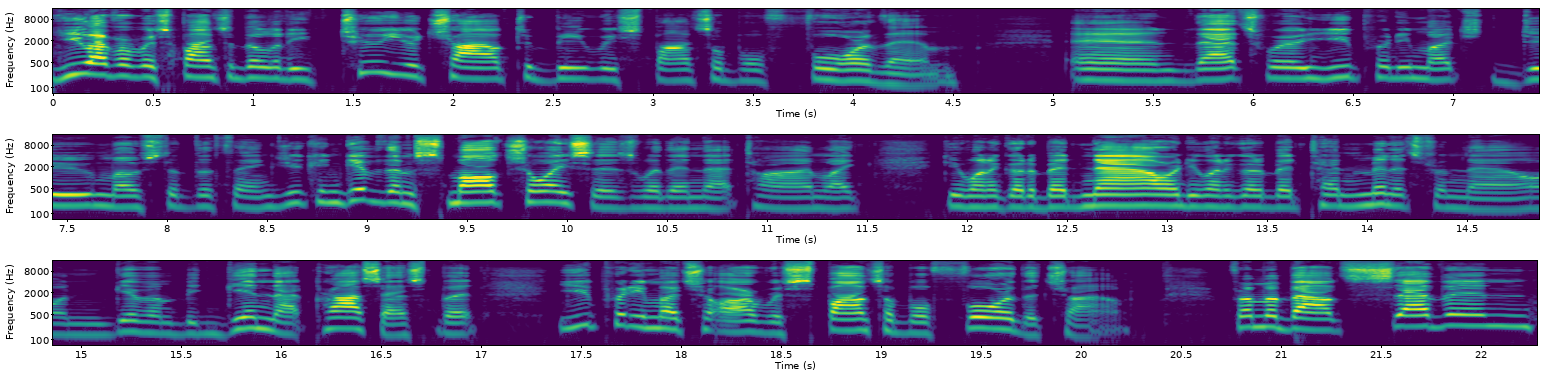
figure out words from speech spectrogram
you have a responsibility to your child to be responsible for them. And that's where you pretty much do most of the things. You can give them small choices within that time, like do you want to go to bed now or do you want to go to bed 10 minutes from now, and give them, begin that process. But you pretty much are responsible for the child. From about 7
